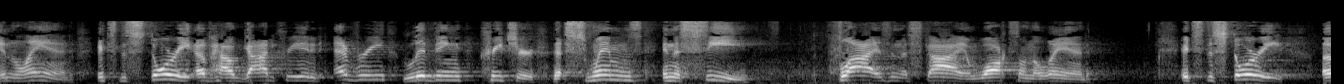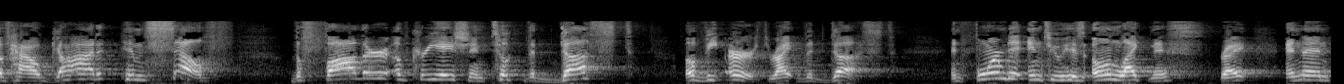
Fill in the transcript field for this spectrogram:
and land. It's the story of how God created every living creature that swims in the sea, flies in the sky, and walks on the land. It's the story of how God Himself, the Father of creation, took the dust of the earth, right? The dust, and formed it into His own likeness, right? And then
